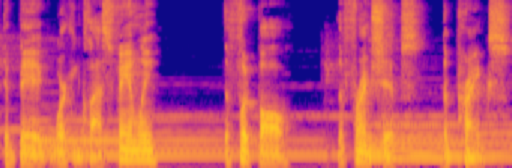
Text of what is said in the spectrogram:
The big working class family, the football, the friendships, the pranks.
